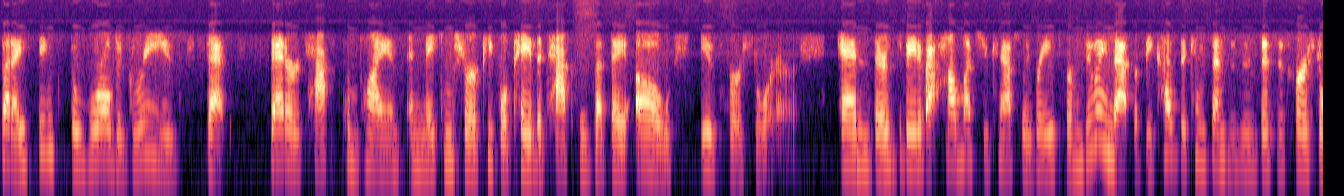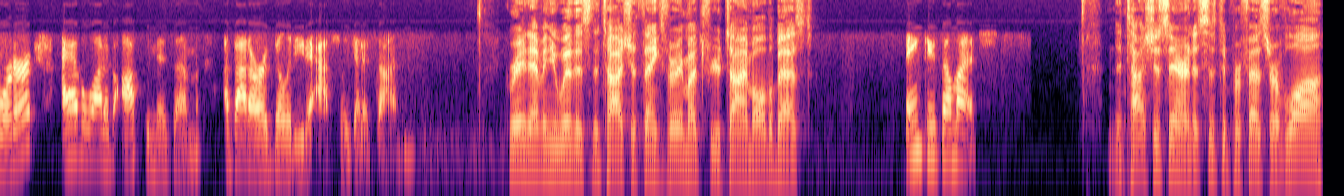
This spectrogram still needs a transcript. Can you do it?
but I think the world agrees that better tax compliance and making sure people pay the taxes that they owe is first order. And there's debate about how much you can actually raise from doing that. But because the consensus is this is first order, I have a lot of optimism about our ability to actually get it done. Great having you with us, Natasha. Thanks very much for your time. All the best. Thank you so much. Natasha Sarin, Assistant Professor of Law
